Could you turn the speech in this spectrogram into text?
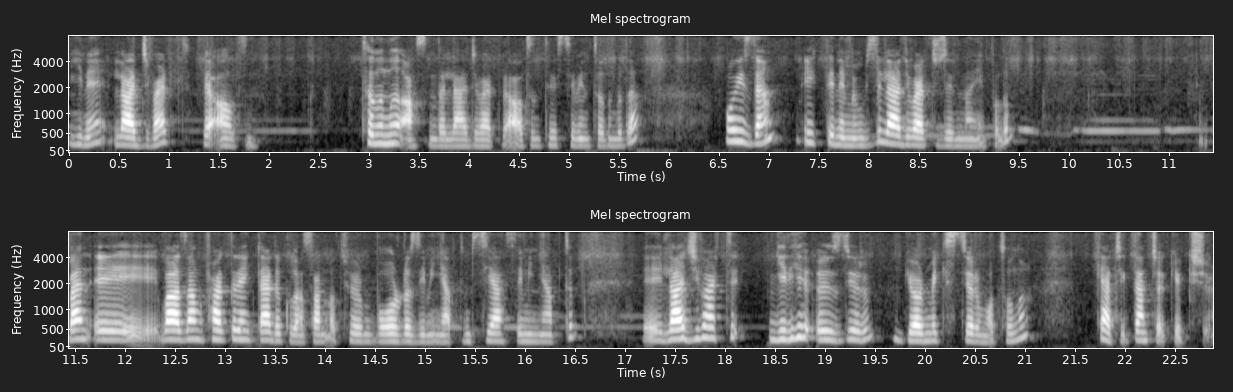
yine lacivert ve altın. Tanımı aslında lacivert ve altın tesibin tanımı da. O yüzden ilk denememizi lacivert üzerinden yapalım. Ben e, bazen farklı renkler de kullansam atıyorum bordo zemin yaptım, siyah zemin yaptım. E, laciverti geriye özlüyorum. Görmek istiyorum o tonu. Gerçekten çok yakışıyor.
